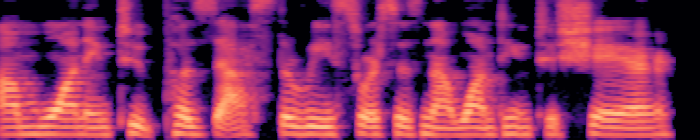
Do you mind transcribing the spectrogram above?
um, wanting to possess the resources, not wanting to share.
